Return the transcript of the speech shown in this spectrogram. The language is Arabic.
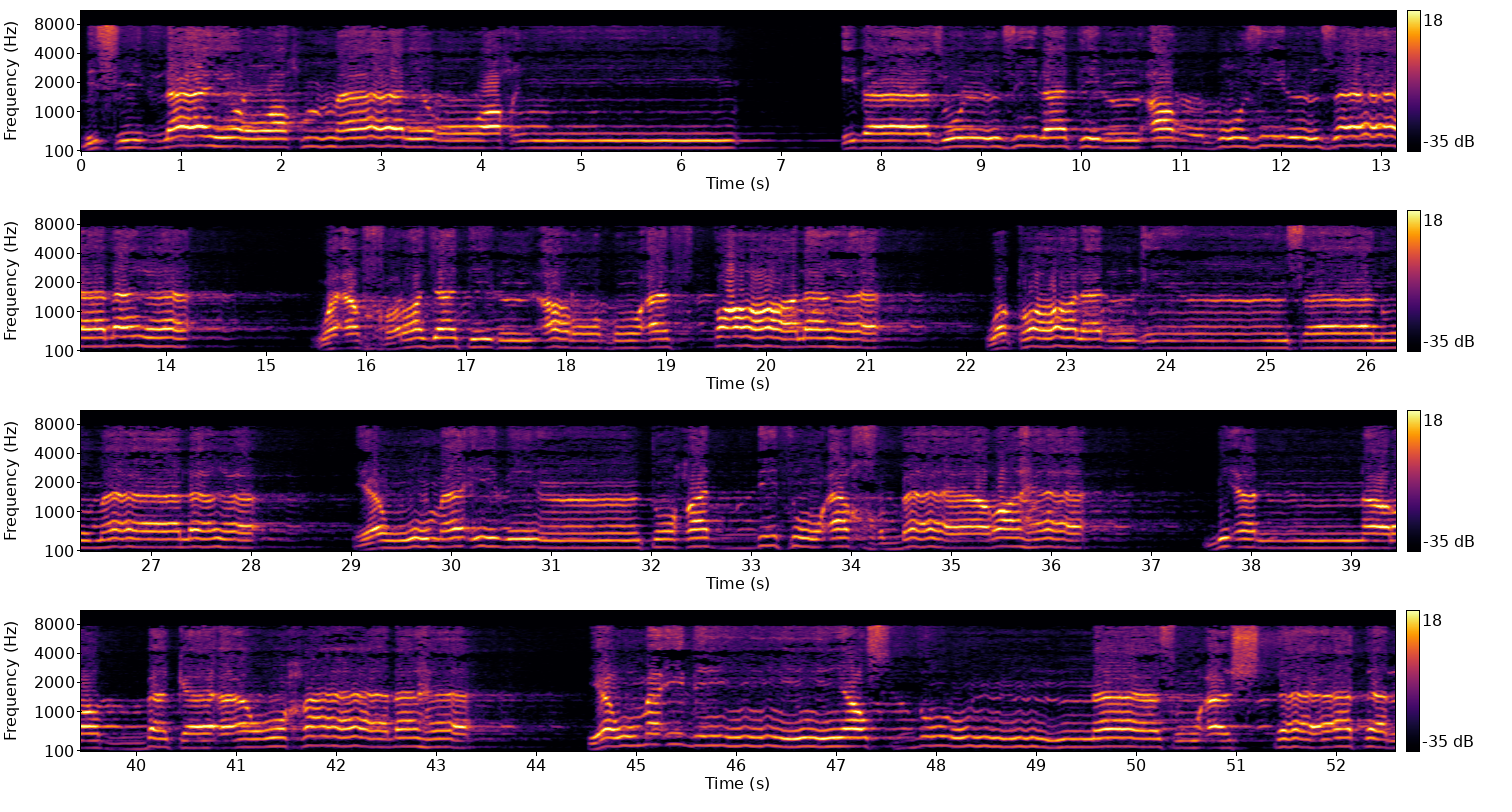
بِسْمِ اللَّهِ الرَّحْمَٰنِ الرَّحِيمِ. إِذَا زُلْزِلَتِ الْأَرْضُ زِلْزَالَهَا وَأَخْرَجَتِ الْأَرْضُ أَثْقَالَهَا وَقَالَ الْإِنسَانُ مَا لَهَا يَوْمَئِذٍ تُحَدِّثُ أَخْبَارَهَا بِأَنَّ رَبَّكَ أَوْحَىٰ لَهَا. يَوْمَئِذٍ يَصْدُرُ النَّاسُ أَشْتَاتًا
